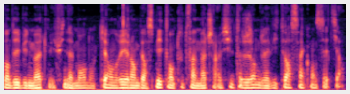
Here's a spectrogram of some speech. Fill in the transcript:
en début de match, mais finalement, donc André Lambert Smith en toute fin de match a réussi le touchdown de la victoire 57 yards.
